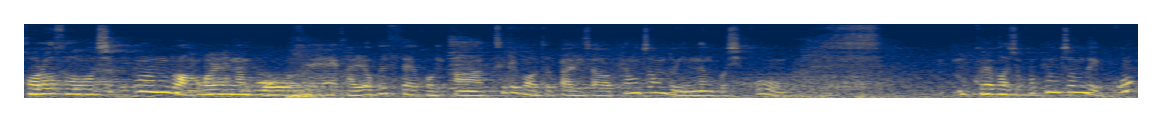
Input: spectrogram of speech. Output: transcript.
걸어서 10분도 안 걸리는 곳에 가려고 했어요. 거기가 트립 어드바이저 평점도 있는 곳이고 뭐 그래가지고 평점도 있고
